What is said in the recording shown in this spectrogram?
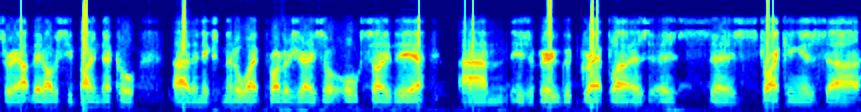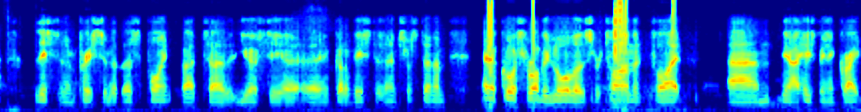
throughout that. Obviously, Bo Nickal, uh, the next middleweight protege, is also there. Um, he's a very good grappler. His, his, his striking is uh, less than impressive at this point, but uh, the UFC uh, have got a vested interest in him. And of course, Robbie Lawler's retirement fight. Um, you know, he's been a great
